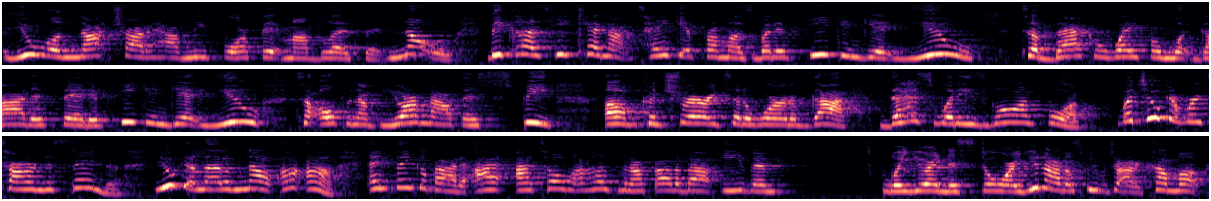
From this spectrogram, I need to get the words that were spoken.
you will not try to have me forfeit my blessing. No, because he cannot take it from us. But if he can get you to back away from what God has said, if he can get you to open up your mouth and speak um, contrary to the word of God, that's what he's going for. But you can return the sender. You can let him know, uh-uh. And think about it. I, I told my husband, I thought about even when you're in the store, you know those people try to come up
